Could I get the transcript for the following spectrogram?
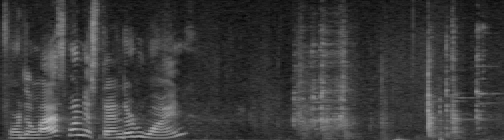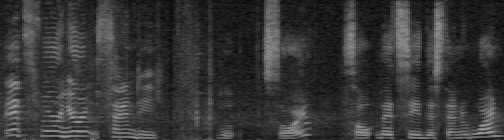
For the last one, the standard one, it's for your sandy soil. So let's see the standard one.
